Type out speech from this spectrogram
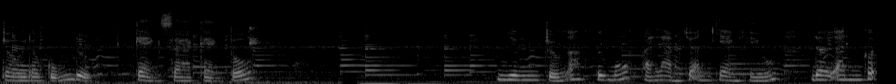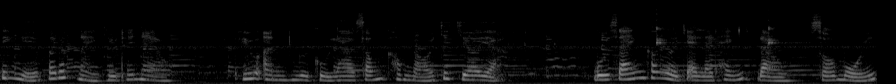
Trời đâu cũng được. Càng xa càng tốt. Nhưng trưởng ấp tư mốt phải làm cho anh chàng hiểu Đời anh có ý nghĩa với đất này như thế nào. Thiếu anh người cù lao sống không nổi chứ chơi à. Buổi sáng có người chạy lại than nhức đầu, sổ mũi.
